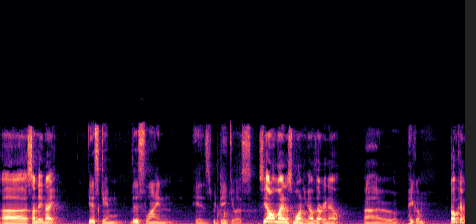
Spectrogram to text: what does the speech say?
uh, Sunday night. This game, this line is ridiculous. Seattle minus one. You have that right now. Uh, pick 'em, Okay.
